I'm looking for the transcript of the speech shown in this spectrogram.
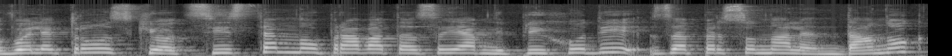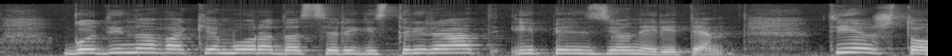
Во електронскиот систем на управата за јавни приходи за персонален данок годинава ќе мора да се регистрираат и пензионерите. Тие што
